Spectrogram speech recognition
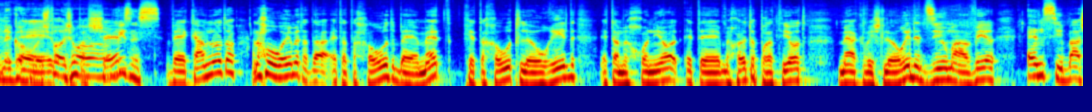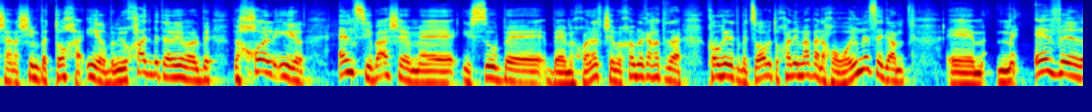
לגמרי, יש פה- יש בשל, business. והקמנו אותו. אנחנו רואים את, הת- את התחרות באמת כתחרות להוריד את המכוניות, את אה, המכוניות הפרטיות מהכביש, להוריד את זיהום האוויר. אין סיבה שאנשים בתוך העיר, במיוחד בתל אביב, אבל בכל עיר, אין סיבה שהם אה, ייסעו ב- במכוניות כשהם יכולים לקחת את הקורקינט בצורה בטוחה נעימה, ואנחנו רואים לזה גם אה, מעבר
